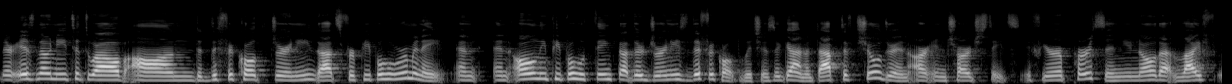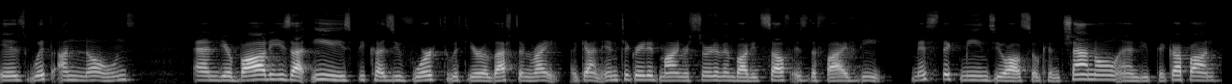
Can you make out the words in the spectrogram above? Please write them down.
There is no need to dwell on the difficult journey. That's for people who ruminate and, and only people who think that their journey is difficult, which is again, adaptive children are in charge states. If you're a person, you know that life is with unknowns and your body's at ease because you've worked with your left and right. Again, integrated mind, restorative embodied self is the 5D. Mystic means you also can channel and you pick up on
